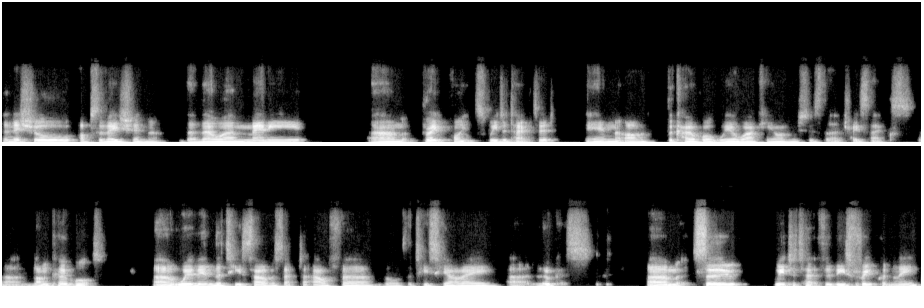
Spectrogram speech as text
initial observation that there were many um, breakpoints we detected in our, the cohort we are working on, which is the TRACERx uh, lung cohort uh, within the T cell receptor alpha or the TCRA uh, locus. Um, so we detected these frequently.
